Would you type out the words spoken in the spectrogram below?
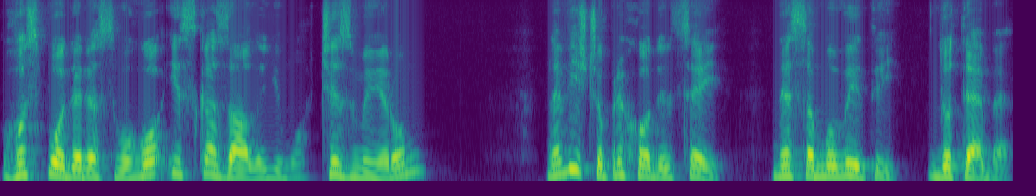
господаря свого, і сказали йому, чи з миром? Навіщо приходив цей несамовитий до тебе.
